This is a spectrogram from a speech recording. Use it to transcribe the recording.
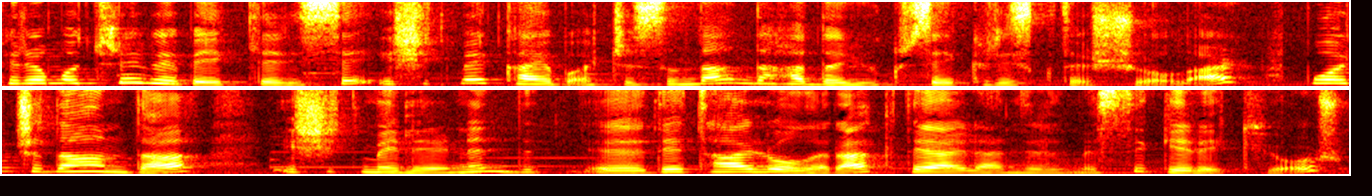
Prematüre bebekler ise işitme kaybı açısından daha da yüksek risk taşıyorlar. Bu açıdan da işitmelerinin e, detaylı olarak değerlendirilmesi gerekiyor.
